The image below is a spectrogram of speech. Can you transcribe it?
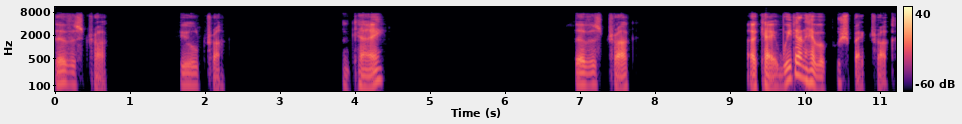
Service truck, fuel truck. Okay. Service truck. Okay, we don't have a pushback truck.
